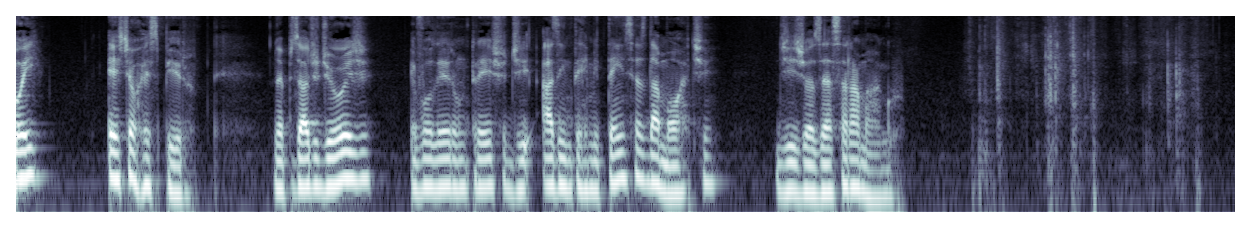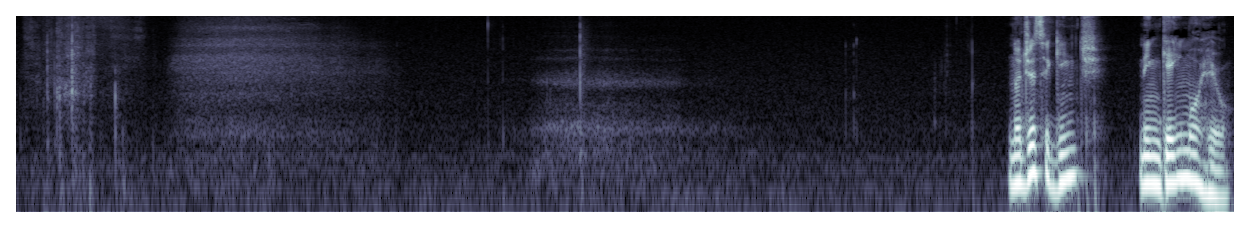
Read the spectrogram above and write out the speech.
Oi, este é o Respiro. No episódio de hoje, eu vou ler um trecho de As Intermitências da Morte, de José Saramago. No dia seguinte, ninguém morreu.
